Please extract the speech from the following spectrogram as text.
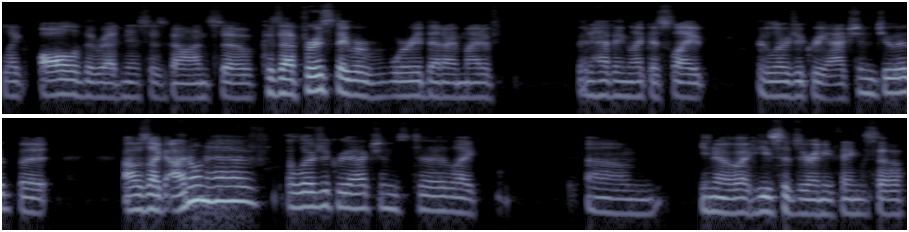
like all of the redness is gone. So cuz at first they were worried that I might have been having like a slight allergic reaction to it, but I was like I don't have allergic reactions to like um you know adhesives or anything. So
